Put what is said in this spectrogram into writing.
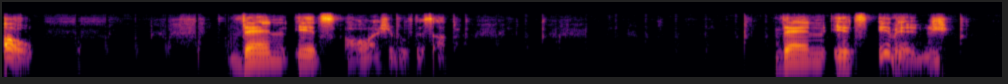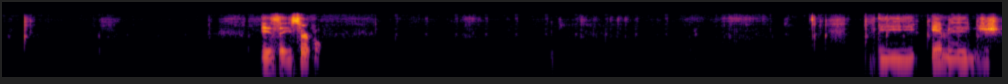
O, then it's, oh, I should move this up. Then its image is a circle. The image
